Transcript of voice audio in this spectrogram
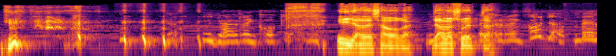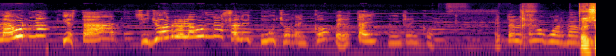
Y ya el rencor que Y ya desahoga, ya lo el suelta. Y está. Si yo abro la urna sale mucho rencor, pero está ahí, el rencor. Entonces lo tengo guardado. Pues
